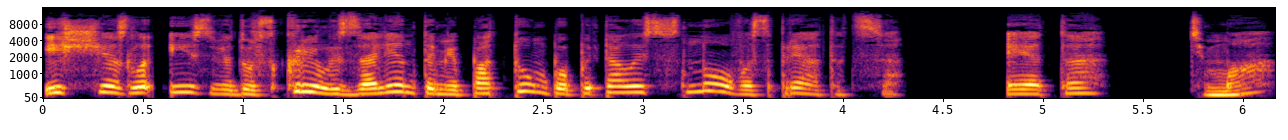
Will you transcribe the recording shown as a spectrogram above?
исчезла из виду, скрылась за лентами, потом попыталась снова спрятаться. Это тьма?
